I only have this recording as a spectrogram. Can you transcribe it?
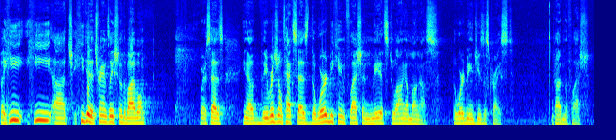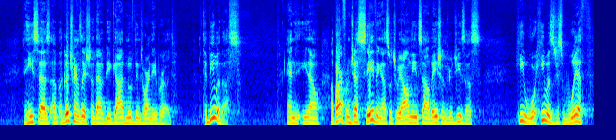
But he he uh, he did a translation of the Bible where it says, you know, the original text says, "The Word became flesh and made its dwelling among us." The Word being Jesus Christ, God in the flesh. And he says a, a good translation of that would be, "God moved into our neighborhood." To be with us. And, you know, apart from just saving us, which we all need salvation through Jesus, he, he was just with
